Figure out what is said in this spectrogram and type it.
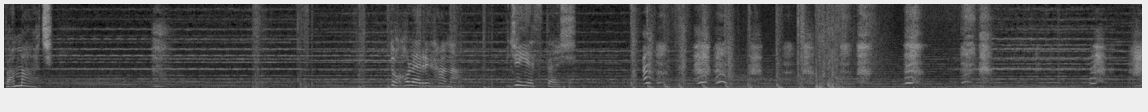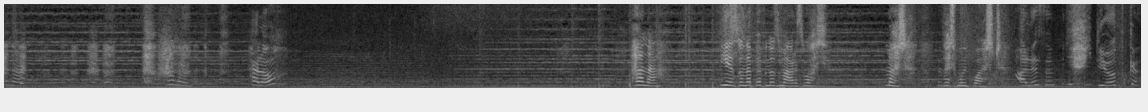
Kurwa mać! Do cholery, Hanna! Gdzie jesteś? Hanna! Hanna! Halo? Hanna! Jezu, na pewno zmarzłaś. Masz, weź mój płaszcz. Ale ze mnie idiotka.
